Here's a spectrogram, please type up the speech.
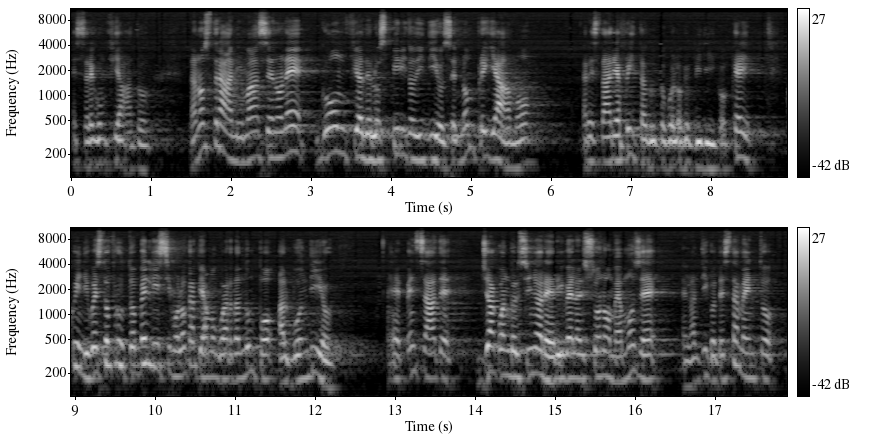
essere gonfiato. La nostra anima, se non è gonfia dello Spirito di Dio, se non preghiamo, resta aria fritta tutto quello che vi dico, ok? Quindi questo frutto bellissimo lo capiamo guardando un po' al buon Dio. E pensate, già quando il Signore rivela il suo nome a Mosè, nell'Antico Testamento,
